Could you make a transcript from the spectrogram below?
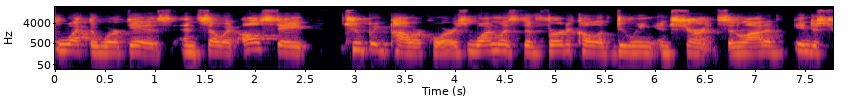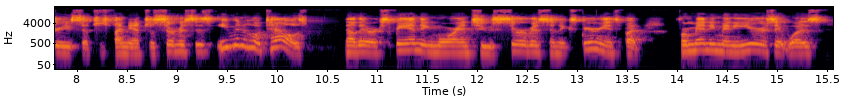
what the work is. And so at Allstate, two big power cores. One was the vertical of doing insurance and a lot of industries such as financial services, even hotels. Now they're expanding more into service and experience, but for many, many years it was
